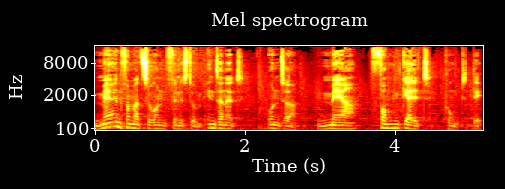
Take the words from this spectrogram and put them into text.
Mehr Informationen findest du im Internet unter mehrvomgeld.de.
